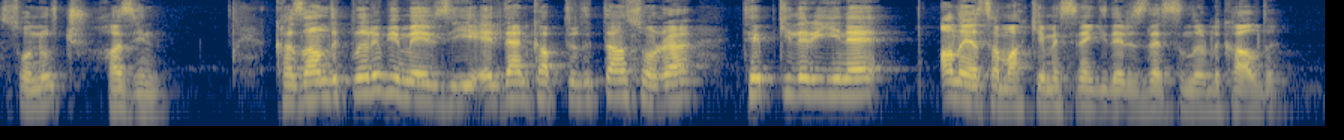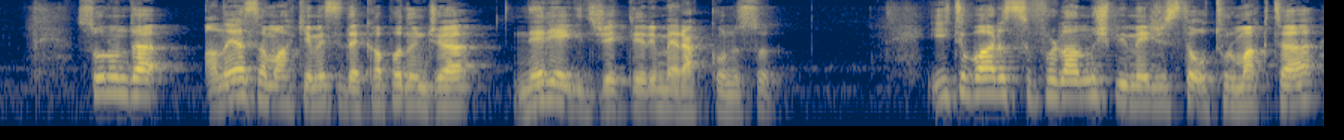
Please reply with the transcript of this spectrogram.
sonuç hazin. Kazandıkları bir mevziyi elden kaptırdıktan sonra tepkileri yine Anayasa Mahkemesi'ne giderizle sınırlı kaldı. Sonunda Anayasa Mahkemesi de kapanınca nereye gidecekleri merak konusu. İtibarı sıfırlanmış bir mecliste oturmakta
